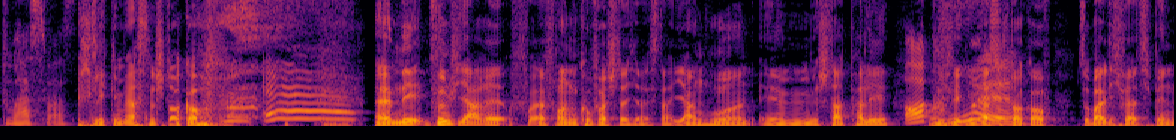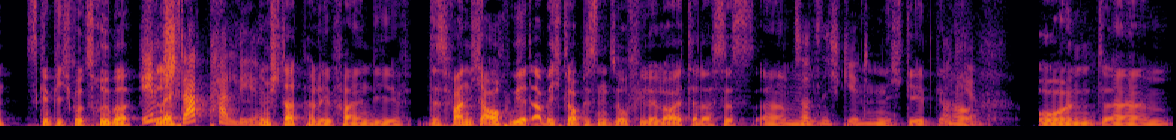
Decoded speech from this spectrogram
Du hast was. ich leg im ersten Stock auf. Ähm, nee, fünf Jahre äh, Freund und Kupferstecher ist da. Young Horn im Stadtpalais. Oh, Und ich lege im cool. ersten Stock auf. Sobald ich fertig bin, skippe ich kurz rüber. Im Schlecht- Stadtpalais. Im Stadtpalais fallen die. Das fand ich auch weird, aber ich glaube, es sind so viele Leute, dass es ähm, Sonst nicht geht. Nicht geht, genau. Okay. Und ähm,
